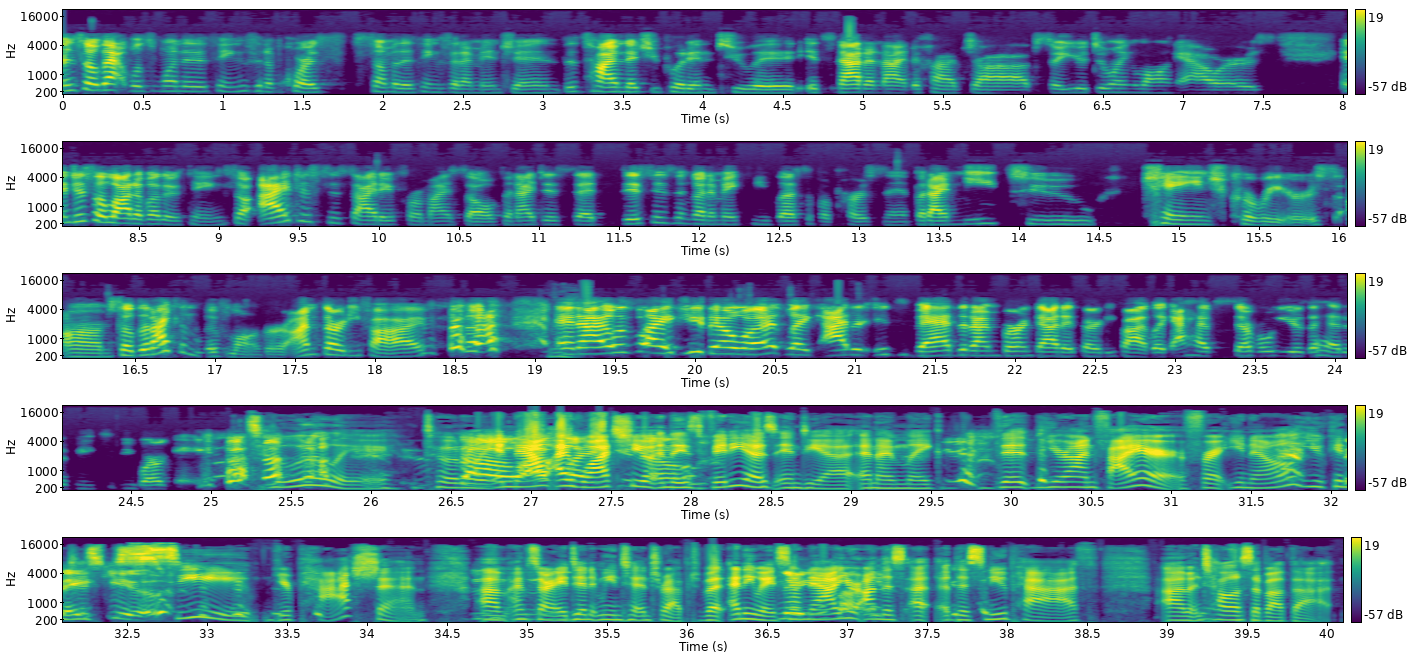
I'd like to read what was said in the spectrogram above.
and so that was one of the things and of course some of the things that i mentioned the time that you put into it it's not a nine to five job so you're doing long hours and just a lot of other things. So I just decided for myself and I just said, this isn't going to make me less of a person, but I need to change careers um, so that I can live longer. I'm 35. and I was like, you know what? Like, I, it's bad that I'm burnt out at 35. Like, I have several years ahead of me to be working. totally. Totally. So and now I like, watch you, you know, in these videos, India, and I'm like, the, you're on fire for, it. you know, you can just you. see your passion. Um, mm-hmm. I'm sorry, I mm-hmm. didn't mean to interrupt. But anyway, so no, now you're, you're on this, uh, this new path. Um, and tell us about that.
